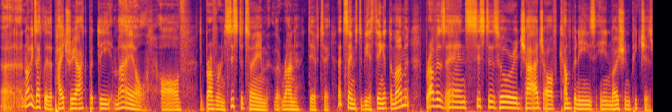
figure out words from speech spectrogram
uh, not exactly the patriarch, but the male of the brother and sister team that run DevTech. That seems to be a thing at the moment. Brothers and sisters who are in charge of companies in motion pictures.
